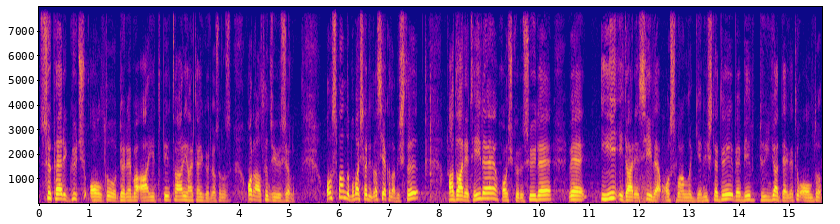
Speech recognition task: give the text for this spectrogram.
süper güç olduğu döneme ait bir tarih haritayı görüyorsunuz. 16. yüzyıl. Osmanlı bu başarıyı nasıl yakalamıştı? Adaletiyle, hoşgörüsüyle ve iyi idaresiyle Osmanlı genişledi ve bir dünya devleti oldu.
